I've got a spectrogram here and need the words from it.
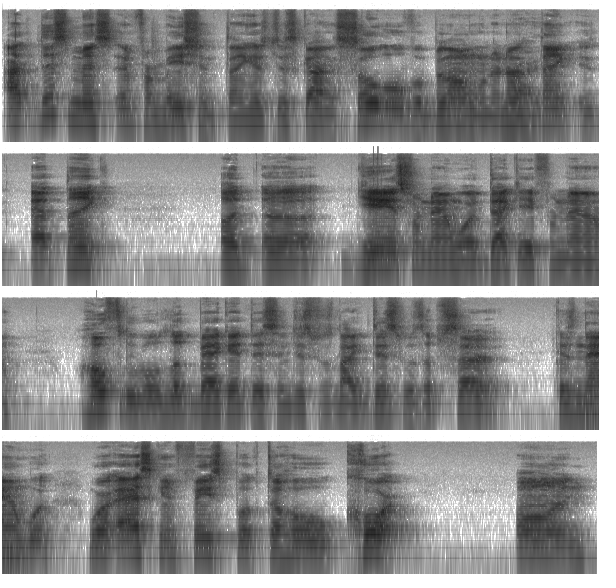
I, this misinformation thing has just gotten so overblown, and I think I think uh, uh, years from now or a decade from now, hopefully we'll look back at this and just was like, this was absurd. Because now we're, we're asking Facebook to hold court on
